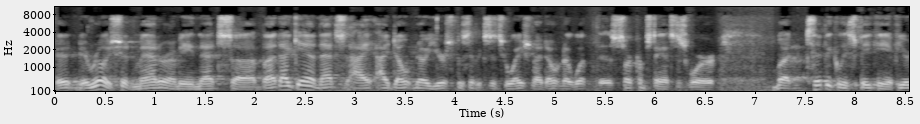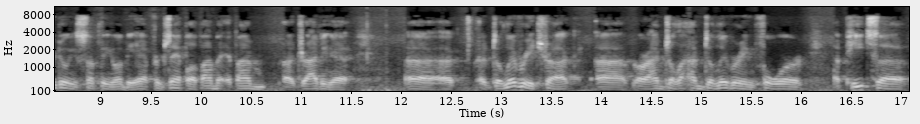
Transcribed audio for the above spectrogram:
It, it really shouldn't matter. I mean, that's. Uh, but again, that's. I, I don't know your specific situation. I don't know what the circumstances were. But typically speaking, if you're doing something on behalf, for example, if I'm if I'm uh, driving a uh, a delivery truck, uh, or I'm, del- I'm delivering for a pizza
